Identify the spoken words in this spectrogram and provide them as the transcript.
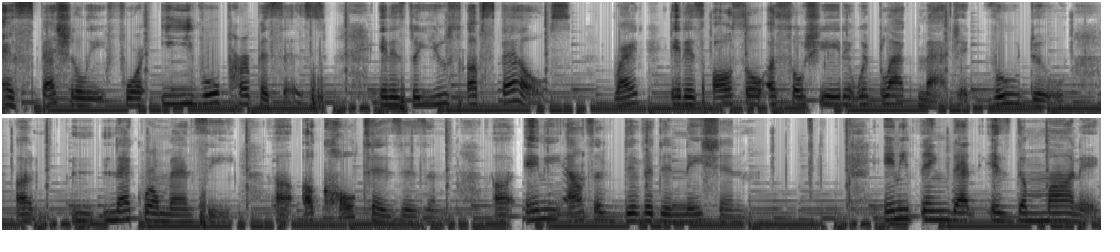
especially for evil purposes. It is the use of spells, right? It is also associated with black magic, voodoo, uh, necromancy, uh, occultism, uh, any ounce of divination, anything that is demonic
